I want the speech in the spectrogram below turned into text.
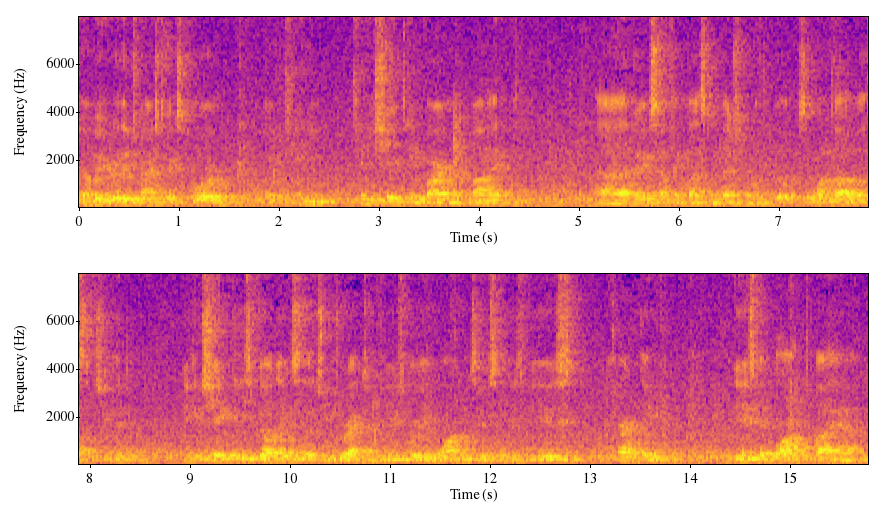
nobody really tries to explore, you know, can you can you shape the environment by uh, doing something less conventional with the building? So one thought was that you could you could shape these buildings so that you directed views where you wanted to. So these views currently views get blocked by um,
